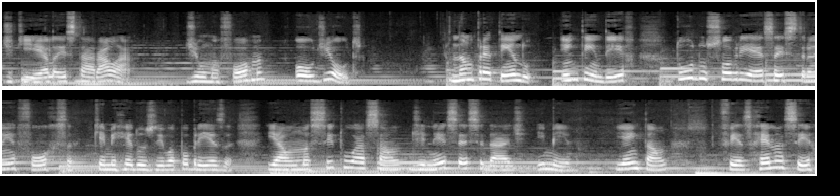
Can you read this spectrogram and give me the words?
de que ela estará lá, de uma forma ou de outra. Não pretendo entender tudo sobre essa estranha força que me reduziu à pobreza e a uma situação de necessidade e medo. E então fez renascer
